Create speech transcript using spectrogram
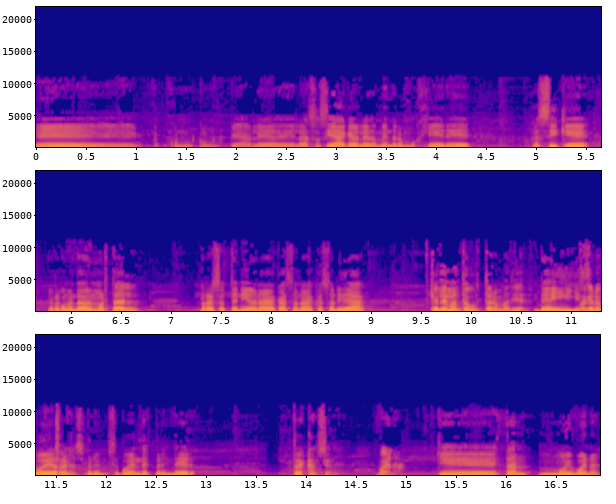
eh, con, con- que hable de la sociedad, que hable también de las mujeres. Así que, el recomendado Inmortal, re sostenido nada caso, nada casualidad. ¿Qué Y temas te gustaron, Matías? De ahí se, puede escuchen se pueden desprender tres canciones Buena. que están muy buenas.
